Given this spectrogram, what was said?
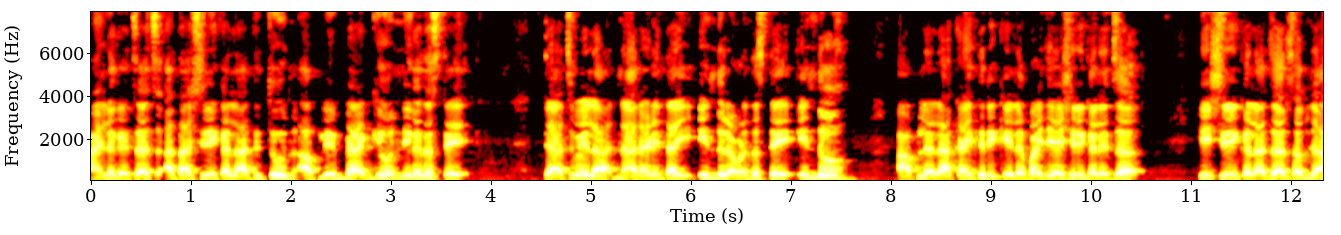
आणि लगेचच आता श्रीकला तिथून आपली बॅग घेऊन निघत असते. त्याच वेळेला नारायणीताई इंदूला म्हणत असते इंदू आपल्याला काहीतरी केलं पाहिजे या श्रीकलेचं. ही श्रीकला जर समजा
